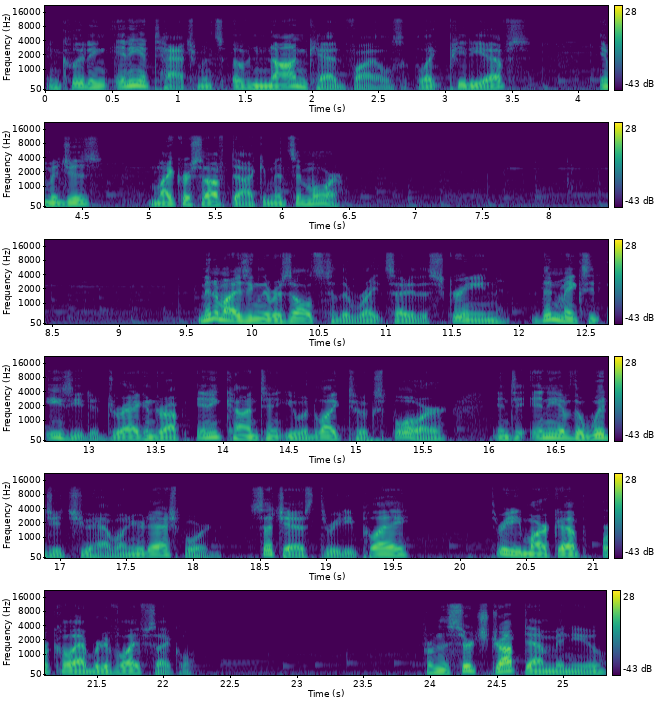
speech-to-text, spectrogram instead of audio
including any attachments of non-CAD files like PDFs, images, Microsoft documents, and more. Minimizing the results to the right side of the screen then makes it easy to drag and drop any content you would like to explore into any of the widgets you have on your dashboard, such as 3D Play, 3D Markup, or Collaborative Lifecycle. From the Search drop-down menu,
